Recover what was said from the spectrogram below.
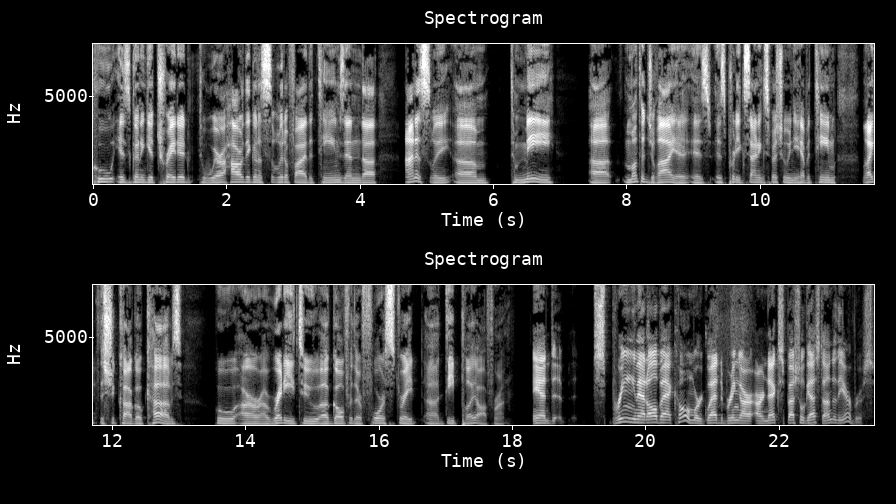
who is going to get traded to where, how are they going to solidify the teams, and uh, honestly, um, to me, uh, month of July is is pretty exciting, especially when you have a team like the Chicago Cubs who are uh, ready to uh, go for their fourth straight deep playoff run. And bringing that all back home, we're glad to bring our, our next special guest onto the air, Bruce.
